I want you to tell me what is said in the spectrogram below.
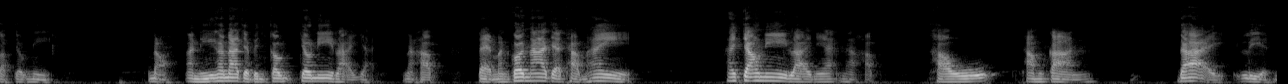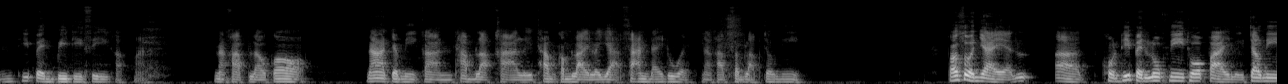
กับเจ้าหนี้เนาะอันนี้ก็น่าจะเป็นเจ้าหนี้รายใหญ่นะครับ แต่มันก็น่าจะทำให้ ให้เจ้าหนี้รายนี้นะครับ เขาทำการได้เหรียญที่เป็น BTC กลับมานะครับ แล้วก็น่าจะมีการทำราคาหรือทำกำไรระยะสั้นได้ด้วยนะครับสำหรับเจ้าหนี้ เพราะส่วนใหญ่คนที่เป็นลูกหนี้ทั่วไป หรือเจ้าหนี้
